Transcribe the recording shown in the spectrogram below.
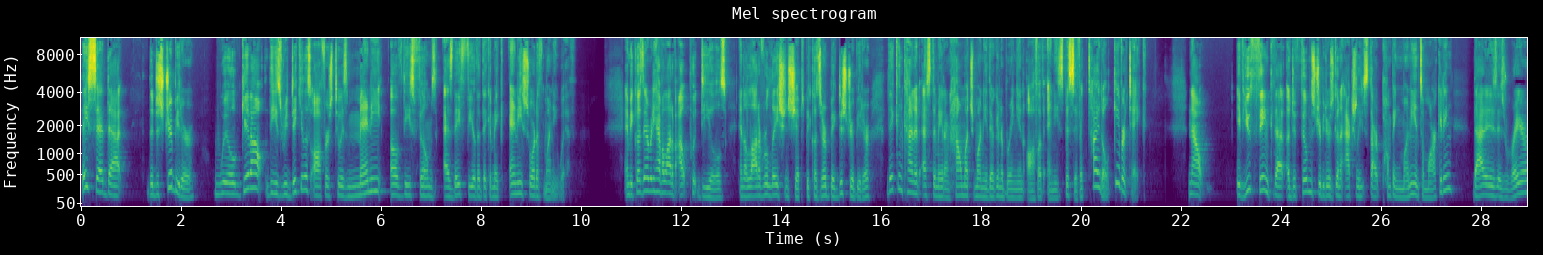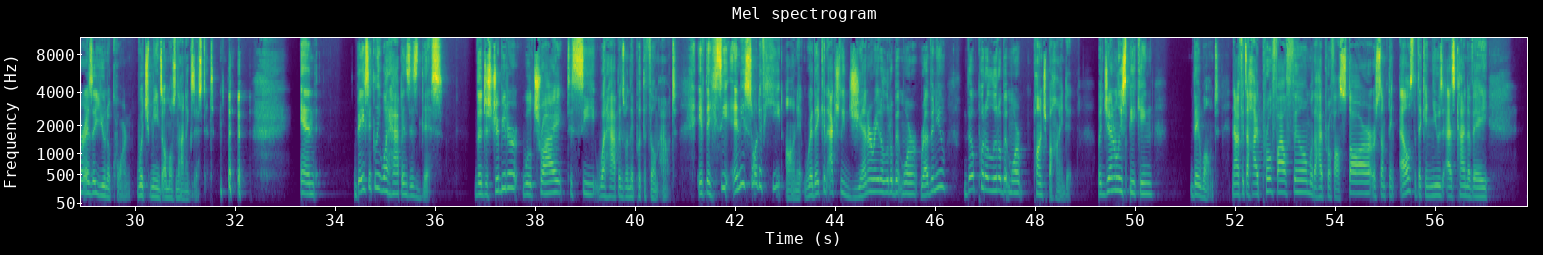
They said that the distributor will give out these ridiculous offers to as many of these films as they feel that they can make any sort of money with. And because they already have a lot of output deals and a lot of relationships because they're a big distributor, they can kind of estimate on how much money they're going to bring in off of any specific title, give or take. Now, if you think that a film distributor is going to actually start pumping money into marketing, that is as rare as a unicorn, which means almost non existent. and basically, what happens is this the distributor will try to see what happens when they put the film out. If they see any sort of heat on it where they can actually generate a little bit more revenue, they'll put a little bit more punch behind it. But generally speaking, they won't. Now, if it's a high profile film with a high profile star or something else that they can use as kind of a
